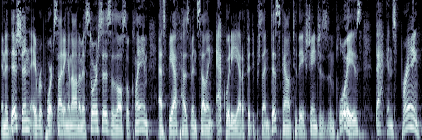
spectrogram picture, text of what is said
In addition, a report citing anonymous sources has also claimed SBF has been selling equity at a 50% discount to the exchange's employees back in spring.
